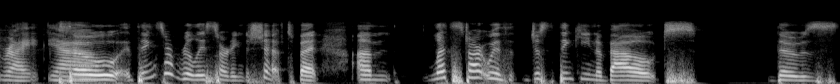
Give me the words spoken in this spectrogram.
Right, yeah. So things are really starting to shift. But um, let's start with just thinking about those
